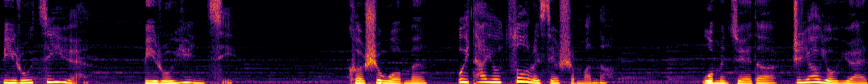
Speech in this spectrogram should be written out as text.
比如机缘，比如运气。可是我们为他又做了些什么呢？我们觉得只要有缘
